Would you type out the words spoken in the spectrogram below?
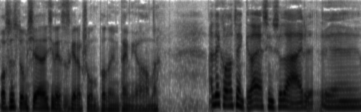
Hva syns du om kinesiske reaksjonen på den tegninga, Hanne? Ja, Det kan du tenke deg. Jeg syns jo det er eh,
